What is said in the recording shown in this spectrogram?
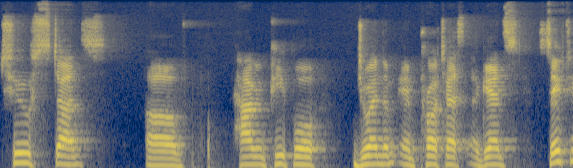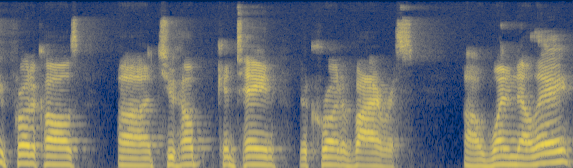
two stunts of having people join them in protest against safety protocols uh, to help contain the coronavirus. Uh, one in LA,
